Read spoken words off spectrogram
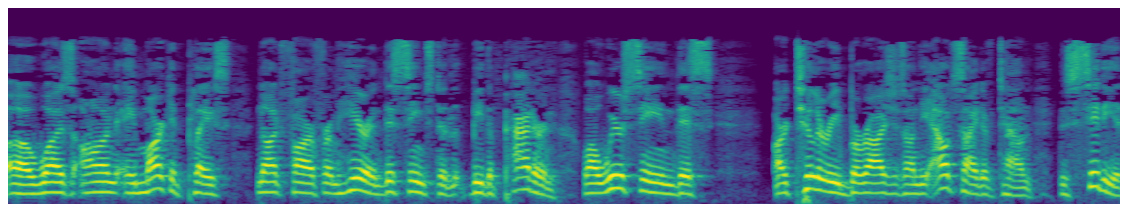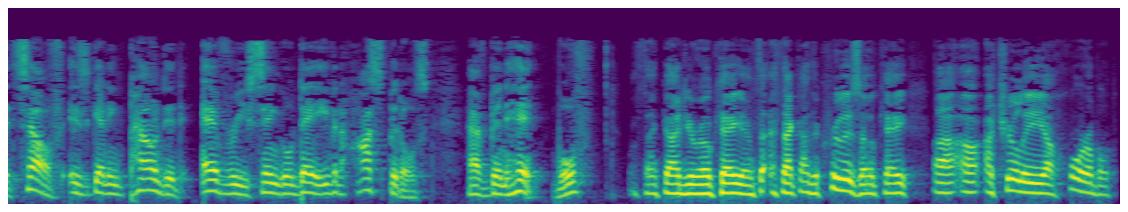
uh, was on a marketplace not far from here. And this seems to be the pattern. While we're seeing this artillery barrages on the outside of town, the city itself is getting pounded every single day. Even hospitals have been hit. Wolf? Well, thank God you're okay, and th- thank God the crew is okay. Uh, a, a, truly uh, horrible,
